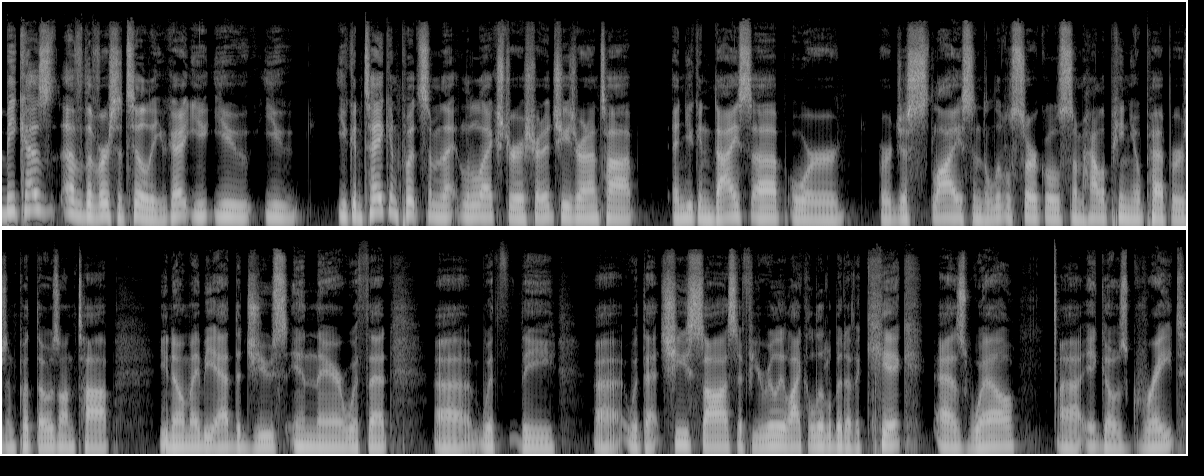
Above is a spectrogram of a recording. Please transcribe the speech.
because of the versatility. Okay, you you you you can take and put some of that little extra shredded cheese right on top, and you can dice up or or just slice into little circles some jalapeno peppers and put those on top. You know, maybe add the juice in there with that uh, with the uh, with that cheese sauce. If you really like a little bit of a kick as well, uh, it goes great.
